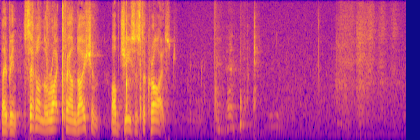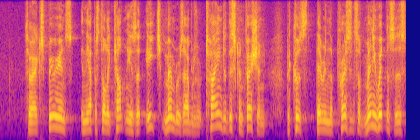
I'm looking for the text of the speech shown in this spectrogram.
They've been set on the right foundation of Jesus the Christ. Amen. So our experience in the apostolic company is that each member is able to attain to this confession because they're in the presence of many witnesses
